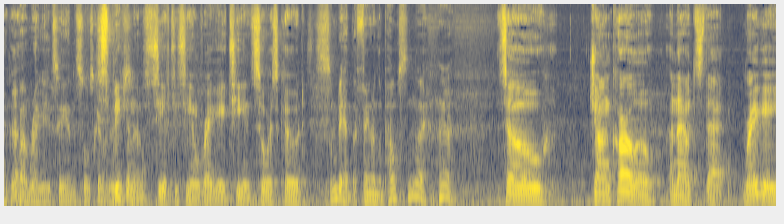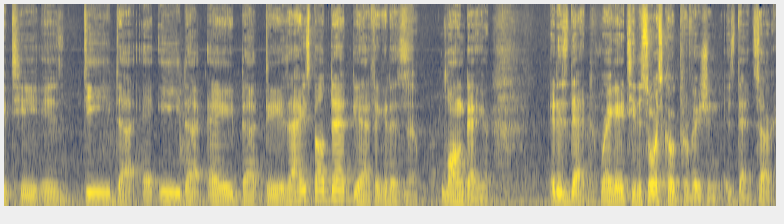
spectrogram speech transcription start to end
Okay. about Reg AT and source code. Speaking reviews. of CFTC and Reg AT and source code, somebody had their finger on the pulse, didn't they? Yeah. so Giancarlo announced that Reg AT is D.E.A.D. Is that how you spell dead? Yeah, I think it is. No. Long day here. It is dead. Reg AT, the source code provision, is dead. Sorry.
